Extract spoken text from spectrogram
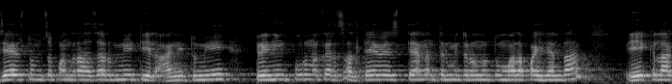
ज्यावेळेस तुमचं पंधरा हजार मिळतील आणि तुम्ही ट्रेनिंग पूर्ण करसाल त्यावेळेस त्यानंतर मित्रांनो तुम्हाला पहिल्यांदा एक लाख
